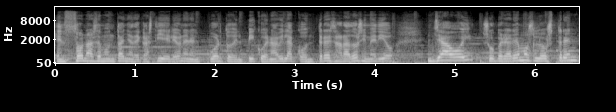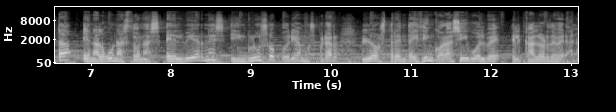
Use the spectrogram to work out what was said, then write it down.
en zonas de montaña de Castilla y León, en el puerto del Pico en Ávila con 3 grados y medio, ya hoy superaremos los 30 en algunas zonas. El viernes incluso podríamos superar los 35, ahora sí vuelve el calor de verano.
